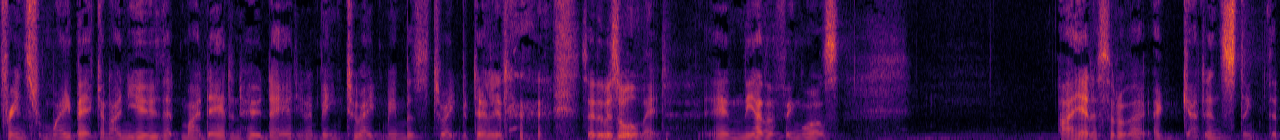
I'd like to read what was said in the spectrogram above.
friends from way back, and I knew that my dad and her dad, you know, being two eight members, two eight battalion, so there was all that. And the other thing was, I had a sort of a, a gut instinct that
